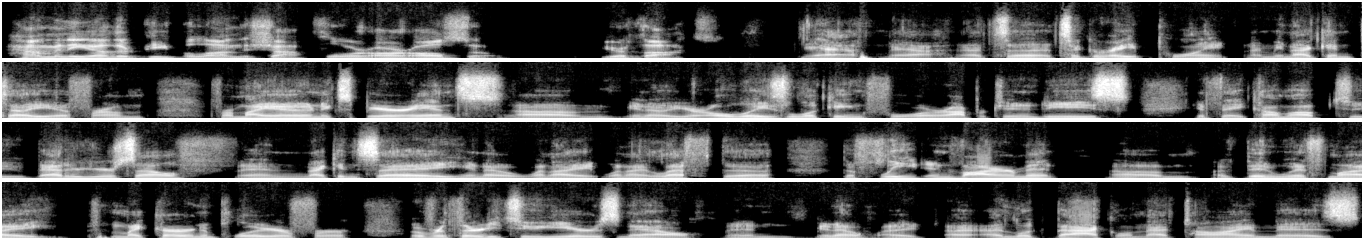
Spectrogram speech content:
how many other people on the shop floor are also? Your thoughts? Yeah, yeah, that's a it's a great point. I mean, I can tell you from from my own experience, um, you know, you're always looking for opportunities if they come up to better yourself. And I can say, you know, when I when I left the the fleet environment, um, I've been with my my current employer for over 32 years now, and you know I, I look back on that time as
